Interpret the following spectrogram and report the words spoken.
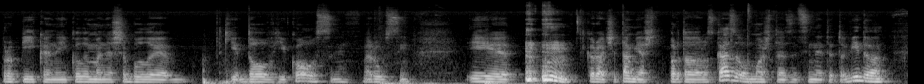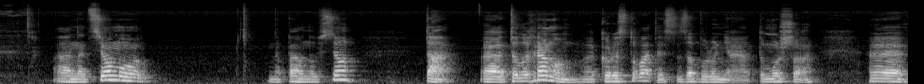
пропіканий, коли в мене ще були такі довгі коуси, руси. І, коротше, там я ж про то розказував, можете зацінити то відео. А на цьому, напевно, все. Так, е, телеграмом користуватись забороняю, тому що е,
